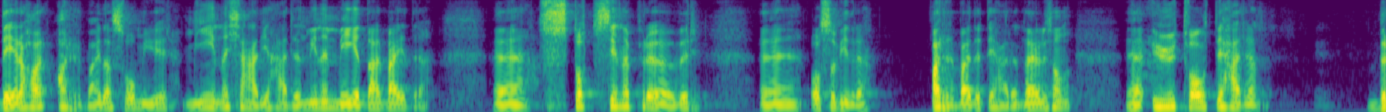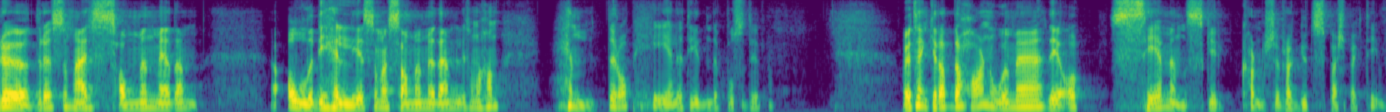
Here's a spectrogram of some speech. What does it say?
dere har arbeida så mye. Mine kjære herrer, mine medarbeidere. Eh, stått sine prøver eh, osv. Arbeidet i Herren. Det er liksom eh, utvalgt i Herren. Brødre som er sammen med dem. Alle de hellige som er sammen med dem. Liksom, han henter opp hele tiden det positive. Og jeg tenker at Det har noe med det å se mennesker kanskje fra Guds perspektiv.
